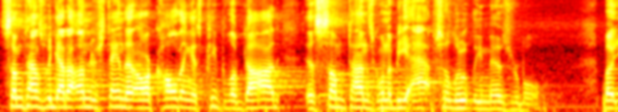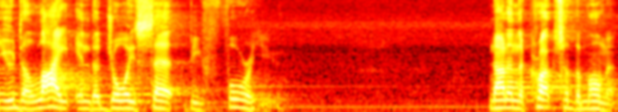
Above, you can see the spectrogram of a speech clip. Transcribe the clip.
Sometimes we got to understand that our calling as people of God is sometimes going to be absolutely miserable. But you delight in the joy set before you, not in the crux of the moment.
